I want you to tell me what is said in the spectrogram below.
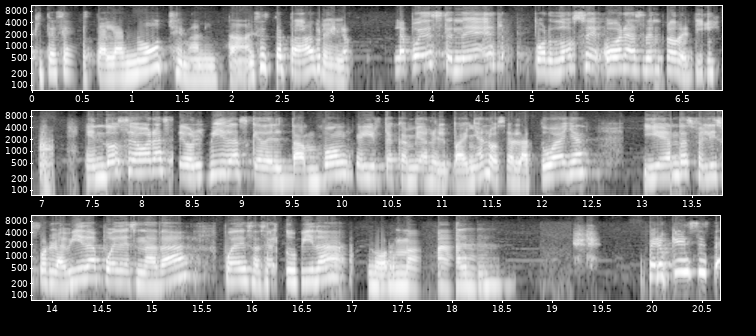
quitas hasta la noche, manita. Eso está padre. La, puedes tener por 12 horas dentro de ti. En 12 horas te olvidas que del tampón que irte a cambiar el pañal, o sea, la toalla, y andas feliz por la vida, puedes nadar, puedes hacer tu vida normal. Pero ¿qué es esta,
